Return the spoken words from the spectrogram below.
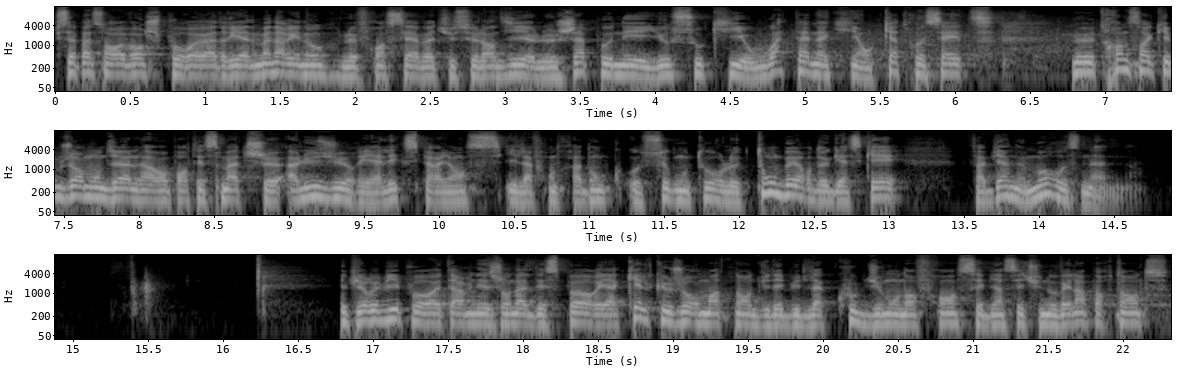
Ça passe en revanche pour euh, Adrian Manarino. Le Français a battu ce lundi le Japonais Yosuki Watanaki en 4-7. Le 35e joueur mondial a remporté ce match à l'usure et à l'expérience. Il affrontera donc au second tour le tombeur de Gasquet, Fabian Moroznan. Et puis rugby pour euh, terminer ce journal des sports et à quelques jours maintenant du début de la Coupe du Monde en France, eh bien c'est une nouvelle importante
